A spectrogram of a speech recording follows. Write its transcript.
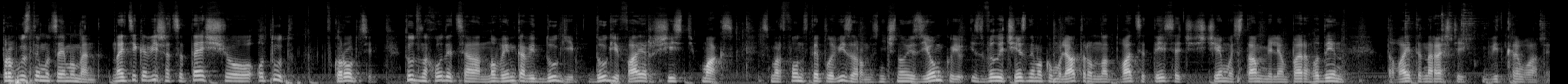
Пропустимо цей момент. Найцікавіше це те, що отут, в коробці, тут знаходиться новинка від Дугі Дугі Fire 6 Max. Смартфон з тепловізором, з нічною зйомкою і з величезним акумулятором на 20 тисяч з чимось там мАч. Давайте нарешті відкривати.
